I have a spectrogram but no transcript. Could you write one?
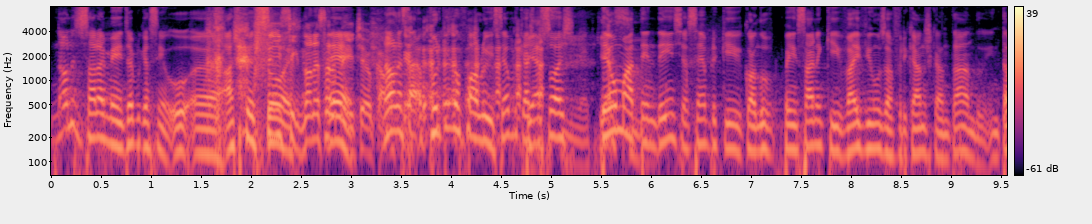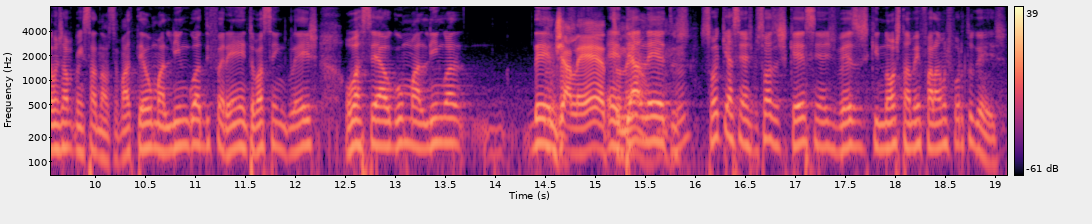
Não necessariamente, é porque assim, o, eh, as pessoas... sim, não necessariamente, É, eu, calma. não necessari- Por que eu falo isso? É porque as é pessoas assim, aqui têm é uma assim. tendência sempre que, quando pensarem que vai vir uns africanos cantando, então já pensar, nossa, vai ter uma língua diferente, ou vai ser inglês, ou vai ser alguma língua deles. Um dialeto, é, né? dialetos. Só que assim, as pessoas esquecem às vezes que nós também falamos português.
